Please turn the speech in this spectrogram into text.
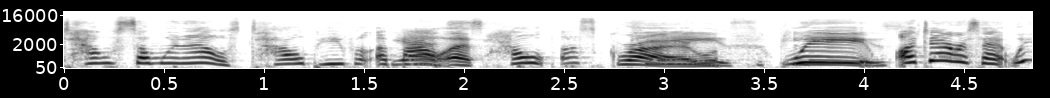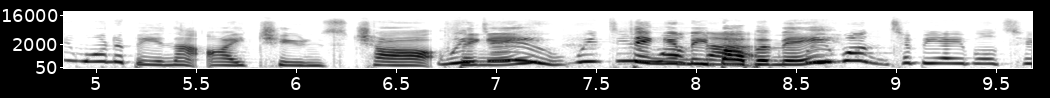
tell someone else. Tell people about Yes. us. Help us grow. Please, We. I dare say, it, we want to be in that iTunes chart We thingy. do. We do. Thingy want me, that. bobber me. We want to be able to.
